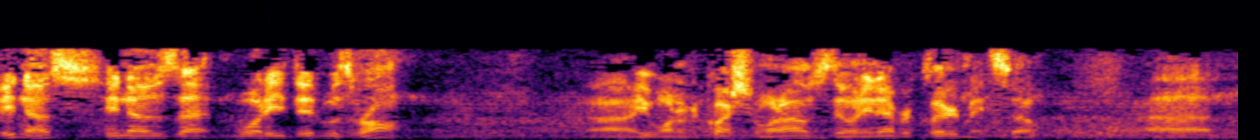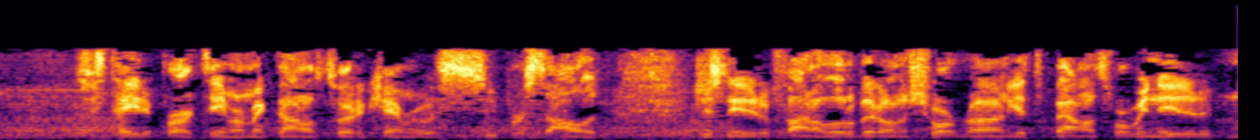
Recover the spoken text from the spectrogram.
He knows. He knows that what he did was wrong. Uh, he wanted to question what I was doing. He never cleared me. So um, just hate it for our team. Our McDonald's Toyota Camry was super solid. Just needed to find a little bit on the short run, get the balance where we needed it, and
